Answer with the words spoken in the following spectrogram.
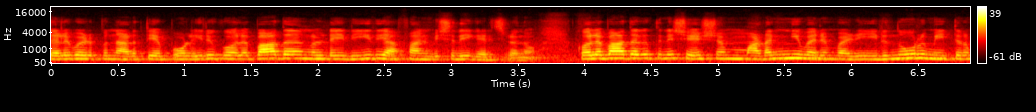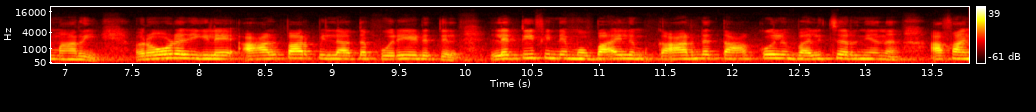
തെളിവെടുപ്പ് നടത്തിയപ്പോൾ ഇരു കൊലപാതകങ്ങളുടെ രീതി അഫാൻ വിശദീകരിച്ചിരുന്നു. കൊലപാതകത്തിന് ശേഷം മടങ്ങി വരും വഴി ഇരുന്നൂറ് മീറ്റർ മാറി. റോഡരികിലെ ആൾപ്പാർപ്പില്ലാത്ത പുരയിടത്തിൽ ലത്തീഫിന്റെ മൊബൈലും കാറിന്റെ താക്കോലും വലിച്ചെറിഞ്ഞെന്ന് അഫാൻ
